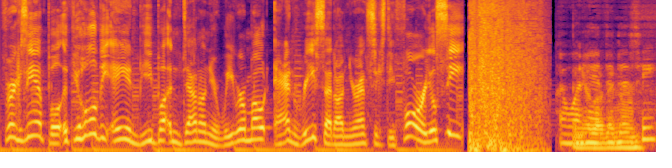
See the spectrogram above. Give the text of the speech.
For example, if you hold the A and B button down on your Wii Remote and reset on your N64, you'll see And what your handed is he?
